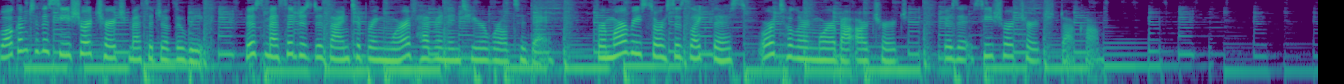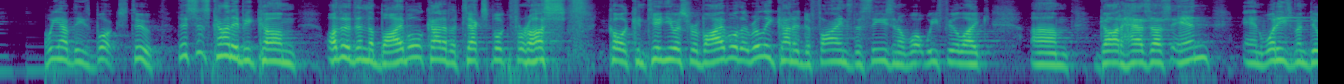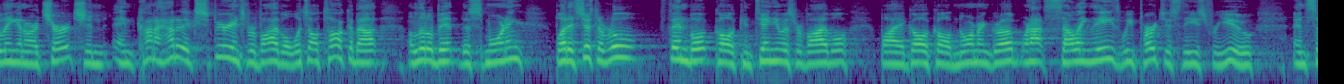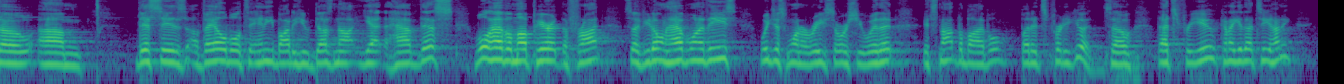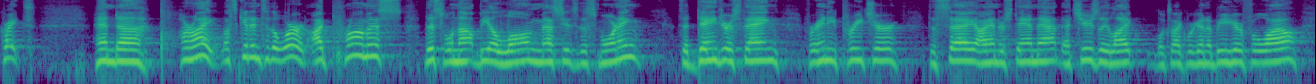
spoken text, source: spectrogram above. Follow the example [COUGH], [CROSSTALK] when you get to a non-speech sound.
Welcome to the Seashore Church Message of the Week. This message is designed to bring more of heaven into your world today. For more resources like this, or to learn more about our church, visit seashorechurch.com. We have these books too. This has kind of become, other than the Bible, kind of a textbook for us [LAUGHS] called Continuous Revival that really kind of defines the season of what we feel like um, God has us in and what He's been doing in our church and, and kind of how to experience revival, which I'll talk about a little bit this morning. But it's just a real thin book called Continuous Revival by a guy called Norman Grubb. We're not selling these, we purchased these for you. And so um, this is available to anybody who does not yet have this. We'll have them up here at the front. So if you don't have one of these, we just want to resource you with it. It's not the Bible, but it's pretty good. So that's for you. Can I give that to you, honey? Great. And uh, all right, let's get into the word. I promise this will not be a long message this morning. It's a dangerous thing for any preacher to say. I understand that. That's usually like, looks like we're going to be here for a while.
